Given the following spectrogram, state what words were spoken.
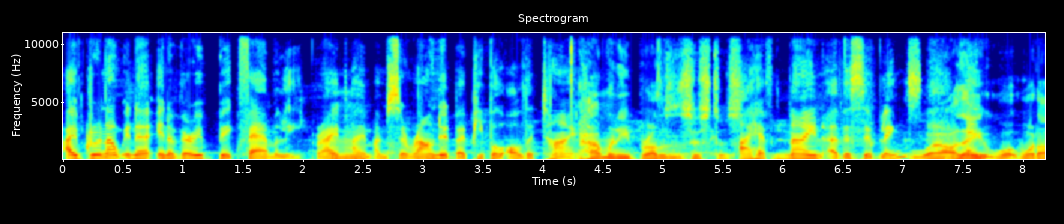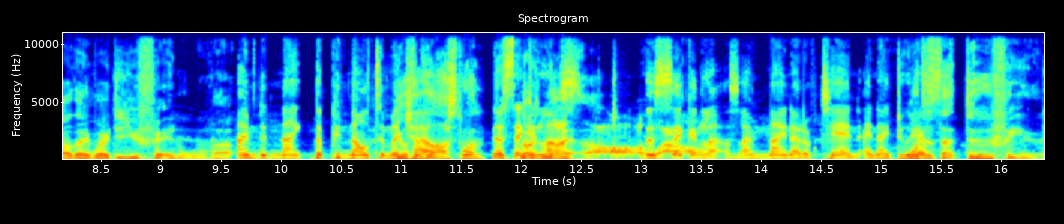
I've grown up in a in a very big family, right? Mm. I'm, I'm surrounded by people all the time. How many brothers and sisters? I have nine other siblings. wow, are they? What, what are they? Where do you fit in all of that? I'm the ninth, the penultimate You're the last one? No, second No, last. Oh, the wow. second last. I'm nine out of ten, and I do what have. does that do for you?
